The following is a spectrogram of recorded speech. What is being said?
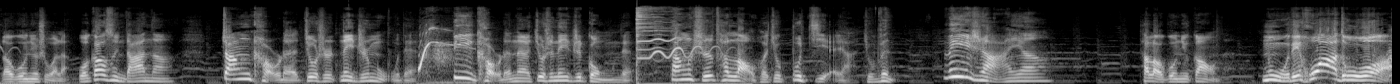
老公就说了：“我告诉你答案呢，张口的就是那只母的，闭口的呢就是那只公的。”当时他老婆就不解呀，就问。为啥呀？她老公就告诉她，母的话多。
